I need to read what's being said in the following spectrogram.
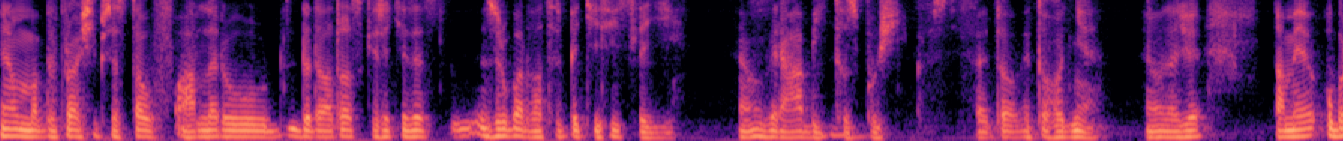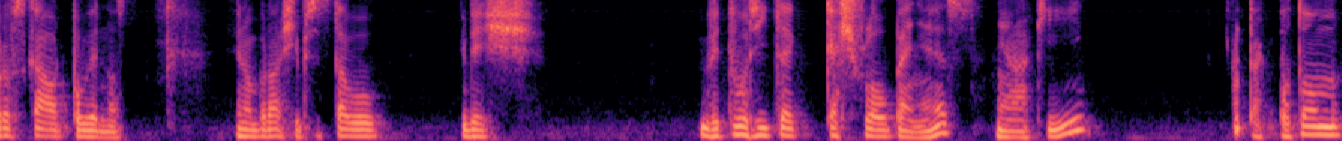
jenom aby pro vaši představu v Adleru dodavatelské řetězec zhruba 25 tisíc lidí jo? vyrábí to zboží. Prostě. Je, to, je to hodně. Jo? Takže tam je obrovská odpovědnost. Jenom pro vaši představu, když vytvoříte cash flow peněz nějaký, tak potom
